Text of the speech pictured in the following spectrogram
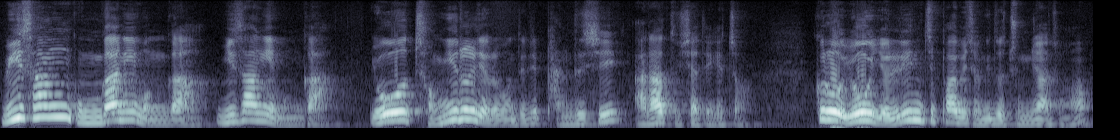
위상 공간이 뭔가, 위상이 뭔가, 요 정의를 여러분들이 반드시 알아두셔야 되겠죠. 그리고 요 열린 집합의 정의도 중요하죠.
